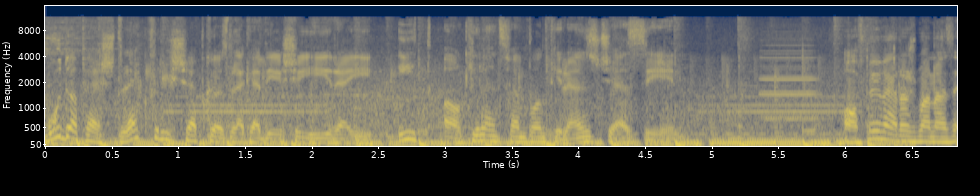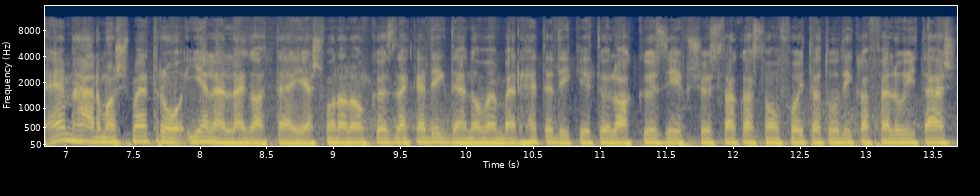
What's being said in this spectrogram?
Budapest legfrissebb közlekedési hírei, itt a 90.9 jazz a fővárosban az M3-as metró jelenleg a teljes vonalon közlekedik, de november 7-től a középső szakaszon folytatódik a felújítás.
